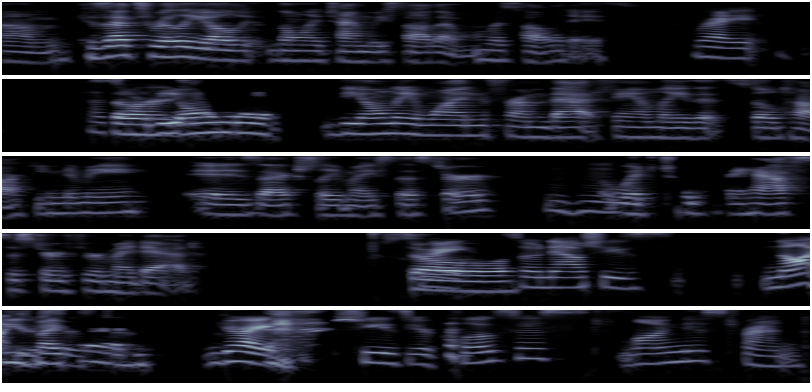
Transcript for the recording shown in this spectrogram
Um, because that's really all, the only time we saw them was holidays. Right. That's so hard. the only the only one from that family that's still talking to me is actually my sister Mhm. which was my half sister through my dad. So, right. So now she's not she's your my sister. friend. Right. She's your closest, longest friend.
